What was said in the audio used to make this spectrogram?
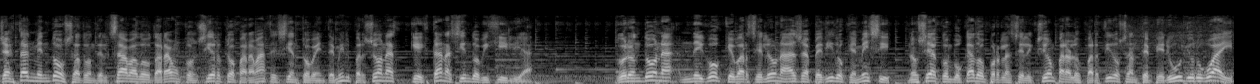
ya está en Mendoza, donde el sábado dará un concierto para más de 120.000 personas que están haciendo vigilia. Grondona negó que Barcelona haya pedido que Messi no sea convocado por la selección para los partidos ante Perú y Uruguay.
